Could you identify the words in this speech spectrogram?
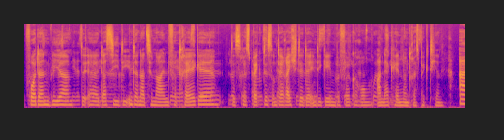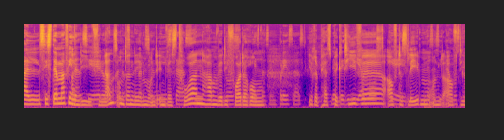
fordern wir, äh, dass sie die internationalen Verträge des Respektes und der Rechte der indigenen Bevölkerung anerkennen und respektieren. An die Finanzunternehmen und Investoren haben wir die Forderung, ihre Perspektive auf das Leben und auf die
